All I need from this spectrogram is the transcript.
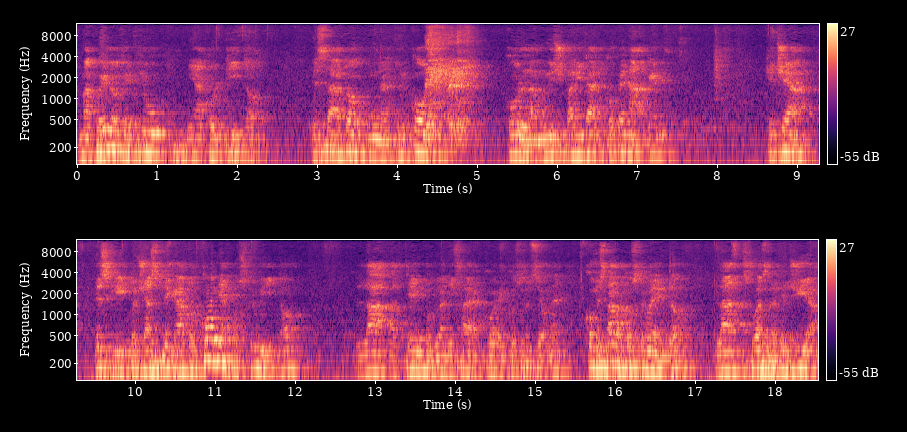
Ma quello che più mi ha colpito è stato un incontro con la municipalità di Copenaghen che ci ha descritto, ci ha spiegato come ha costruito, là al tempo due anni fa era ancora in costruzione, come stava costruendo la sua strategia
